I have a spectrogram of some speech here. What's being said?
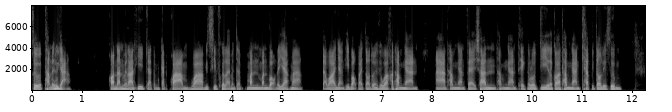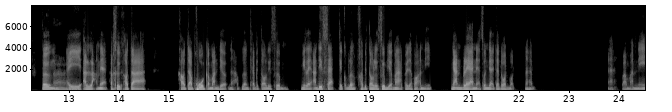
คือทำได้ทุกอย่าง เพราะนั้นเวลาที่จะจำกัดความว่า MSCHF คืออะไรมันจะมันมันบอกได้ยากมาก แต่ว่าอย่างที่บอกไปตอนต้นคือว่าเขาทำงาน art ทำงานแฟชั่นทำงานเทคโนโลยี แล้วก็ทำงาน capitalism ซึ่งไออันหลังเนี่ยก็คือเขาจะเขาจะพูดกับมันเยอะนะครับเรื่อง capitalism มีหลายอันที่แซะเกี่ยวกับเรื่อง capitalism เยอะมากโดยเฉพาะอันนี้ งานแบรนด์เนี่ยส่วนใหญ่จะโดนหมดนะครับอะประมาณนี้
